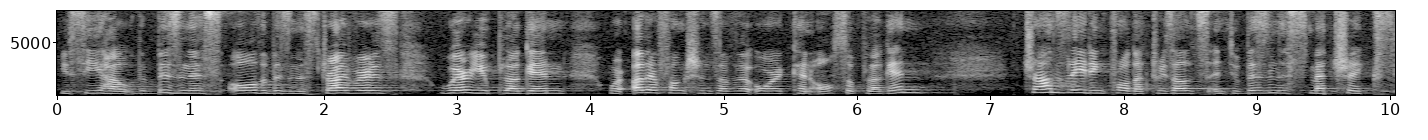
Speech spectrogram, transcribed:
You see how the business, all the business drivers, where you plug in, where other functions of the org can also plug in. Translating product results into business metrics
